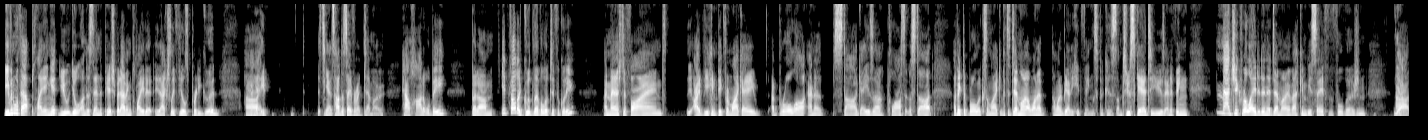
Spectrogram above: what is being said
even without playing it, you you'll understand the pitch. But having played it, it actually feels pretty good. Uh, Okay. It it's again, it's hard to say from a demo how hard it will be, but um, it felt a good level of difficulty. I managed to find, I you can pick from like a a brawler and a stargazer class at the start. I picked a brawler because I'm like, if it's a demo, I want to I want to be able to hit things because I'm too scared to use anything magic related in a demo. That can be safe for the full version. Yeah. Uh,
